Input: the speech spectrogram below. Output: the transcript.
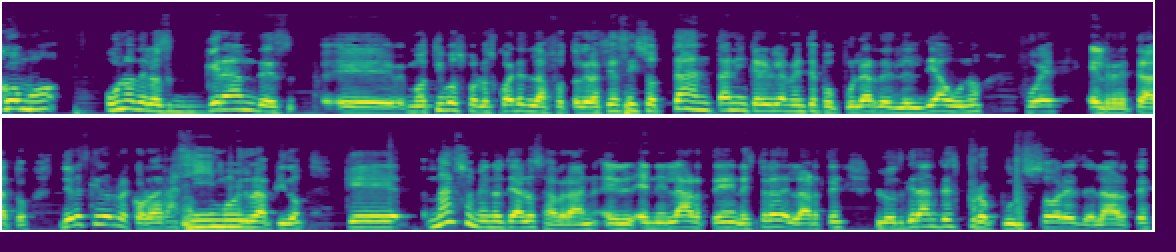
cómo uno de los grandes eh, motivos por los cuales la fotografía se hizo tan, tan increíblemente popular desde el día uno fue el retrato. Yo les quiero recordar así muy rápido que más o menos ya lo sabrán, en el arte, en la historia del arte, los grandes propulsores del arte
